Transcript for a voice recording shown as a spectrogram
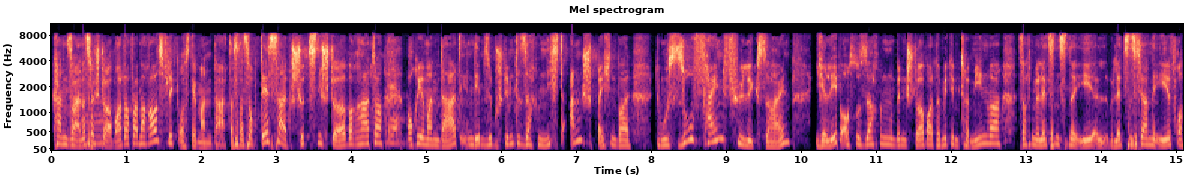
kann sein, dass der Steuerberater auf einmal rausfliegt aus dem Mandat. Das heißt, auch deshalb schützen Steuerberater ja. auch ihr Mandat, indem sie bestimmte Sachen nicht ansprechen, weil du musst so feinfühlig sein. Ich erlebe auch so Sachen, wenn ein Steuerberater mit im Termin war, sagte mir letztens eine Ehe, letztes Jahr eine Ehefrau,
